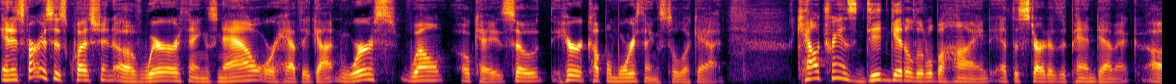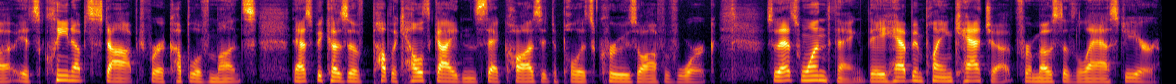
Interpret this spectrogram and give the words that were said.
And as far as this question of where are things now or have they gotten worse? Well, okay, so here are a couple more things to look at. Caltrans did get a little behind at the start of the pandemic. Uh, its cleanup stopped for a couple of months. That's because of public health guidance that caused it to pull its crews off of work. So that's one thing. They have been playing catch up for most of the last year.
